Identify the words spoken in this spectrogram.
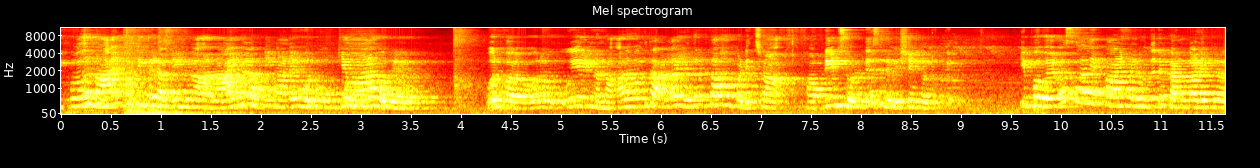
இப்போ வந்து நாய்க்குட்டிகள் அப்படிங்கிற நாய்கள் அப்படின்னாலே ஒரு முக்கியமான ஒரு ஒரு ஒரு உயிரினம் தான். அதை வந்துட்டு அல்லாஹ் எதற்காக படிச்சான் அப்படின்னு சொல்லிட்டு சில விஷயங்கள் இருக்கு. இப்போ விவசாய காணிகளை வந்துட்டு கண்காணிக்கிற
